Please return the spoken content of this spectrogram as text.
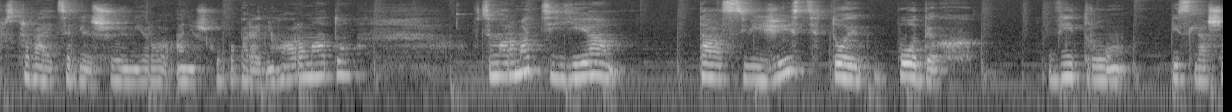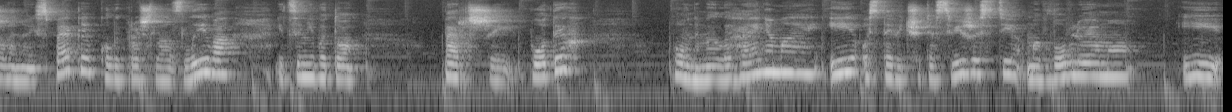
розкривається більшою мірою, аніж у попереднього аромату. В цьому ароматі є та свіжість, той подих вітру після шаленої спеки, коли пройшла злива, і це нібито перший подих повними легенями, і ось те відчуття свіжості ми вловлюємо. І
